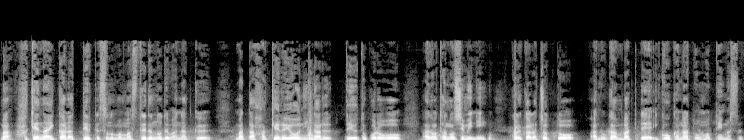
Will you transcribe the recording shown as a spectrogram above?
まあ履けないからって言ってそのまま捨てるのではなく、また履けるようになるっていうところを、あの、楽しみに、これからちょっと、あの、頑張っていこうかなと思っています。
